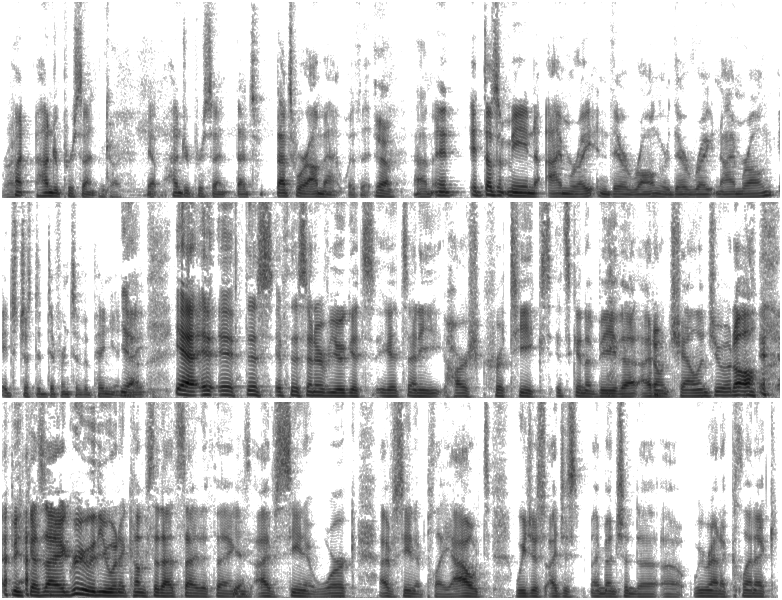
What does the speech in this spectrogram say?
Right. hundred percent. Okay. Yep, hundred percent. That's that's where I'm at with it. Yeah. Um, and it, it doesn't mean I'm right and they're wrong, or they're right and I'm wrong. It's just a difference of opinion. Yeah, Right? yeah. If, if this if this interview gets gets any harsh critiques, it's going to be that I don't challenge you at all because I agree with you when it comes to that side of things. Yeah. I've seen it work. I've seen it play out. We just I just I mentioned uh, uh, we ran a clinic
